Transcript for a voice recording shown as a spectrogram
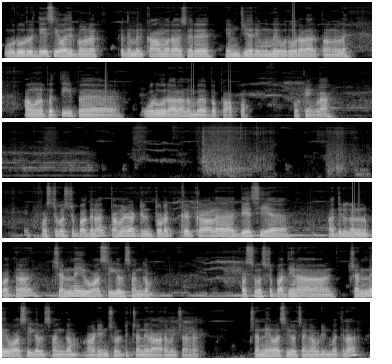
ஒரு ஒரு தேசியவாதி இருப்பாங்களா இந்த காமராஜர் எம்ஜிஆர் இவங்க மாதிரி ஒரு ஒரு ஆளாக இருப்பாங்கல்ல. அவங்கள பற்றி இப்போ ஒரு ஒரு ஆளாக நம்ம இப்போ பார்ப்போம். ஓகேங்களா? ஃபஸ்ட்டு ஃபஸ்ட்டு பார்த்தீங்கன்னா, தமிழ்நாட்டின் தொடக்க கால தேசிய அதிர்வுகள்னு பார்த்தோன்னா, சென்னை வாசிகள் சங்கம். ஃபஸ்ட்டு ஃபஸ்ட்டு பார்த்தீங்கன்னா, சென்னை வாசிகள் சங்கம் அப்படின்னு சொல்லிட்டு சென்னையில் ஆரம்பிச்சாங்க. சென்னை வாசிகள் சங்கம் அப்படின்னு பார்த்தீங்கன்னா,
